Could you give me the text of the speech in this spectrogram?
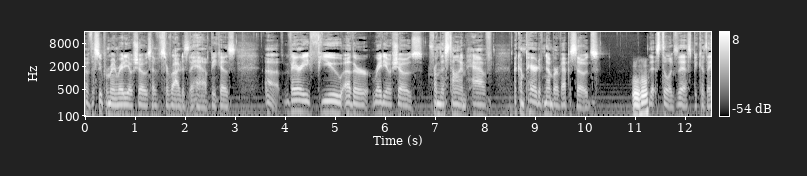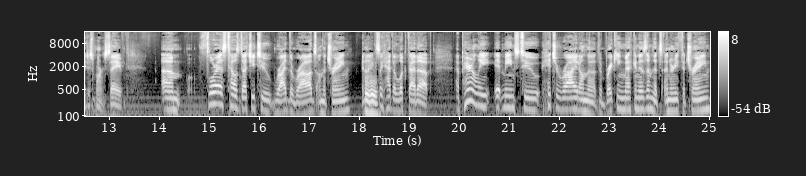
of the Superman radio shows have survived as they have because uh, very few other radio shows from this time have a comparative number of episodes Mm-hmm. that still exist because they just weren't saved. Um, Flores tells Dutchy to ride the rods on the train, and I Mhm. actually had to look that up. Apparently, it means to hitch a ride on the, the braking mechanism that's underneath the train.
